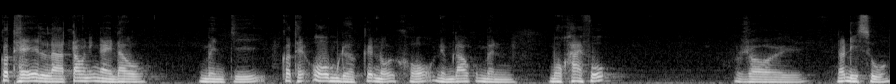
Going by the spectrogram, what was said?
Có thể là trong những ngày đầu, mình chỉ có thể ôm được cái nỗi khổ, niềm đau của mình một, hai phút, rồi nó đi xuống.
